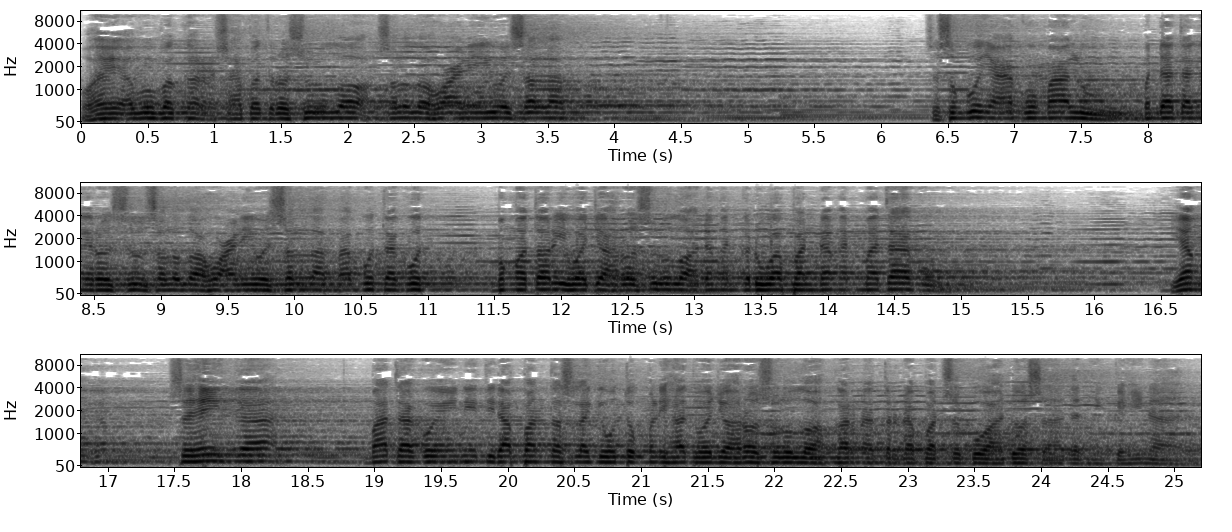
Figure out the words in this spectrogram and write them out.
Wahai Abu Bakar, sahabat Rasulullah sallallahu alaihi wasallam. Sesungguhnya aku malu mendatangi Rasul sallallahu alaihi wasallam. Aku takut mengotori wajah Rasulullah dengan kedua pandangan mataku. Yang sehingga mataku ini tidak pantas lagi untuk melihat wajah Rasulullah karena terdapat sebuah dosa dan kehinaan.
